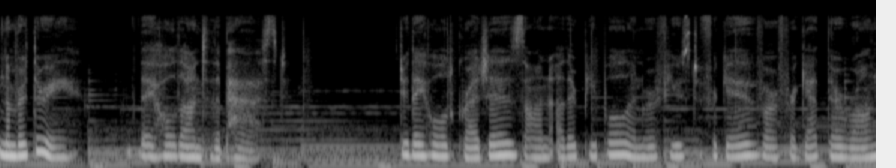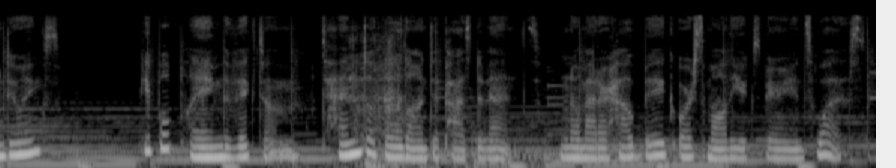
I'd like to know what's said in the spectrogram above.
Number three, they hold on to the past. Do they hold grudges on other people and refuse to forgive or forget their wrongdoings? People playing the victim tend to hold on to past events, no matter how big or small the experience was.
